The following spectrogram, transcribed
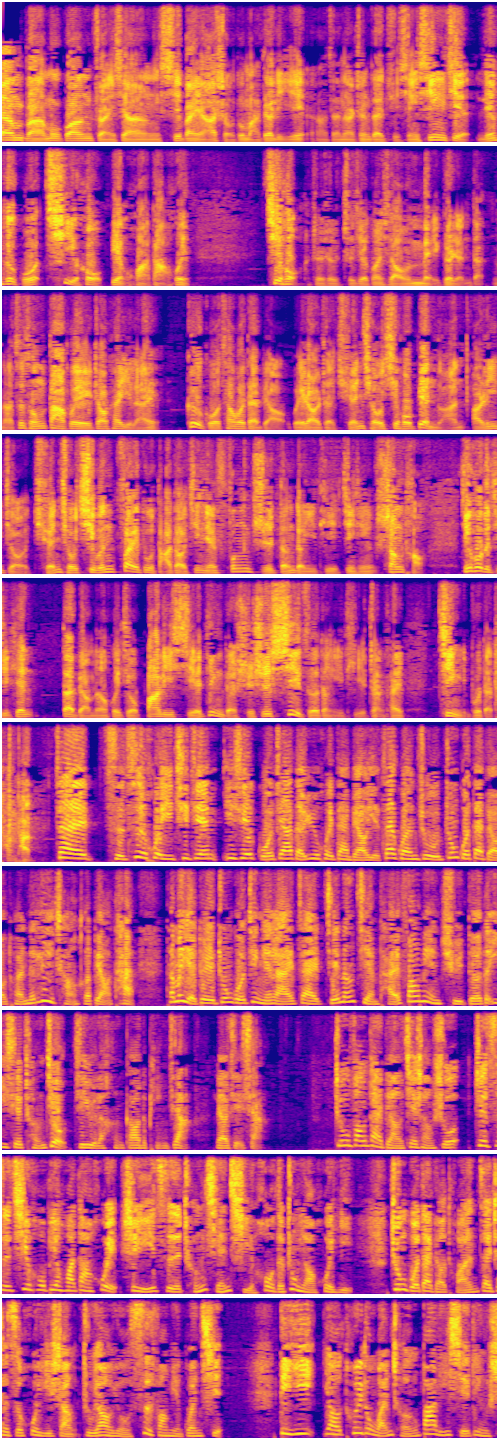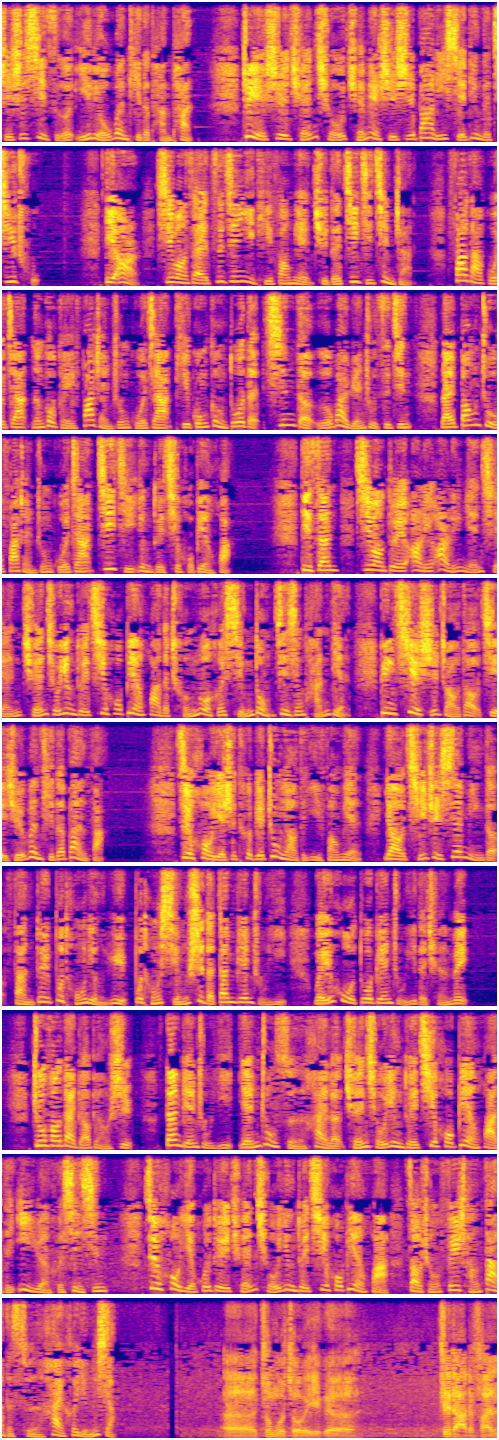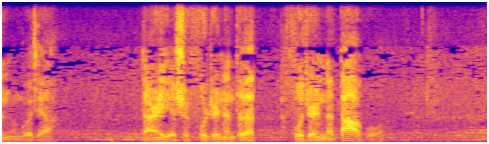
我们把目光转向西班牙首都马德里啊，在那儿正在举行新一届联合国气候变化大会。气候，这是直接关系到我们每个人的。那自从大会召开以来，各国参会代表围绕着全球气候变暖、二零一九全球气温再度达到今年峰值等等议题进行商讨。今后的几天，代表们会就巴黎协定的实施细则等议题展开进一步的谈判。在此次会议期间，一些国家的与会代表也在关注中国代表团的立场和表态。他们也对中国近年来在节能减排方面取得的一些成就给予了很高的评价。了解一下。中方代表介绍说，这次气候变化大会是一次承前启后的重要会议。中国代表团在这次会议上主要有四方面关切：第一，要推动完成巴黎协定实施细则遗留问题的谈判，这也是全球全面实施巴黎协定的基础；第二，希望在资金议题方面取得积极进展，发达国家能够给发展中国家提供更多的新的额外援助资金，来帮助发展中国家积极应对气候变化。第三，希望对二零二零年前全球应对气候变化的承诺和行动进行盘点，并切实找到解决问题的办法。最后，也是特别重要的一方面，要旗帜鲜明地反对不同领域、不同形式的单边主义，维护多边主义的权威。中方代表表示，单边主义严重损害了全球应对气候变化的意愿和信心，最后也会对全球应对气候变化造成非常大的损害和影响。呃，中国作为一个最大的发展中国家，当然也是负责任的、负责任的大国，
